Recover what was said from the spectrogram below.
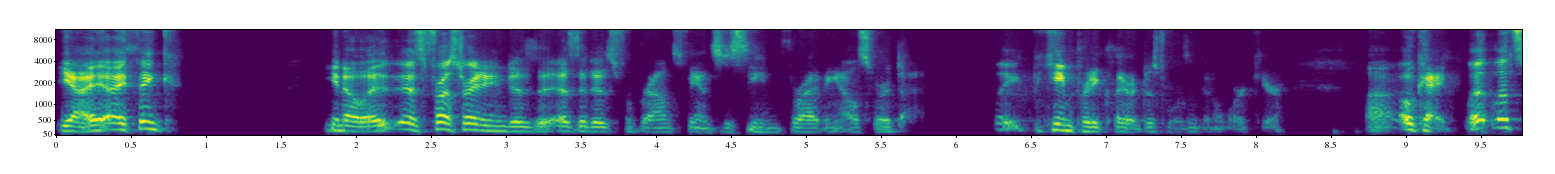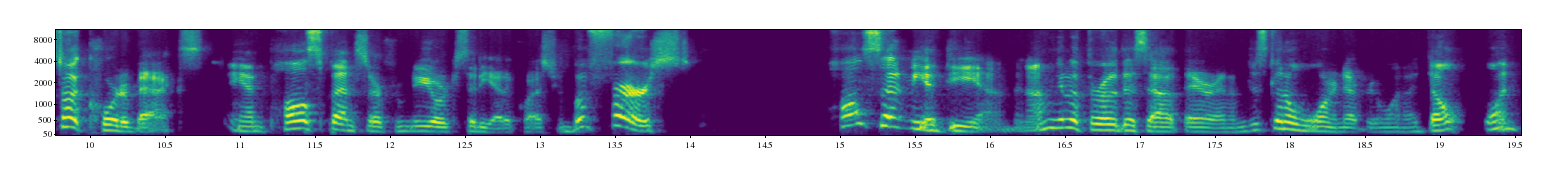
Yeah, I, I think, you know, as frustrating as, as it is for Browns fans to see him thriving elsewhere, it became pretty clear it just wasn't going to work here. Uh, okay, let, us talk quarterbacks. And Paul Spencer from New York City had a question. But first, Paul sent me a DM, and I'm going to throw this out there, and I'm just going to warn everyone. I don't want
